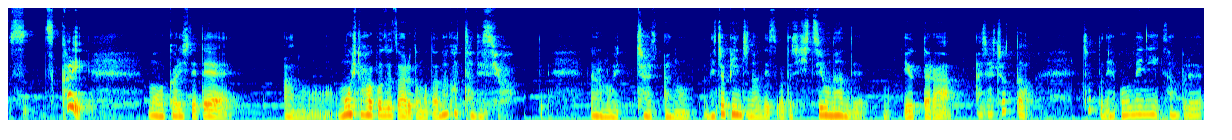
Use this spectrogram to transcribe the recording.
すっかりもううっかりしててあのもう一箱ずつあると思ったらなかったんですよ。だからもうちゃあのめちゃピンチなんです。私必要なんで言ったら「あじゃあちょっとちょっとね多めにサンプル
